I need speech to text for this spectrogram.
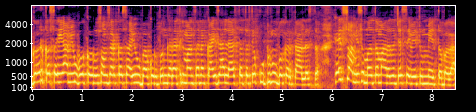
घर कसंही आम्ही उभं करू संसार कसाही उभा करू पण घरातील माणसांना काय झालं असतं तर ते कुठून उभं करता आलं असतं? हेच स्वामी समर्थ महाराजांच्या सेवेतून मिळतं बघा.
